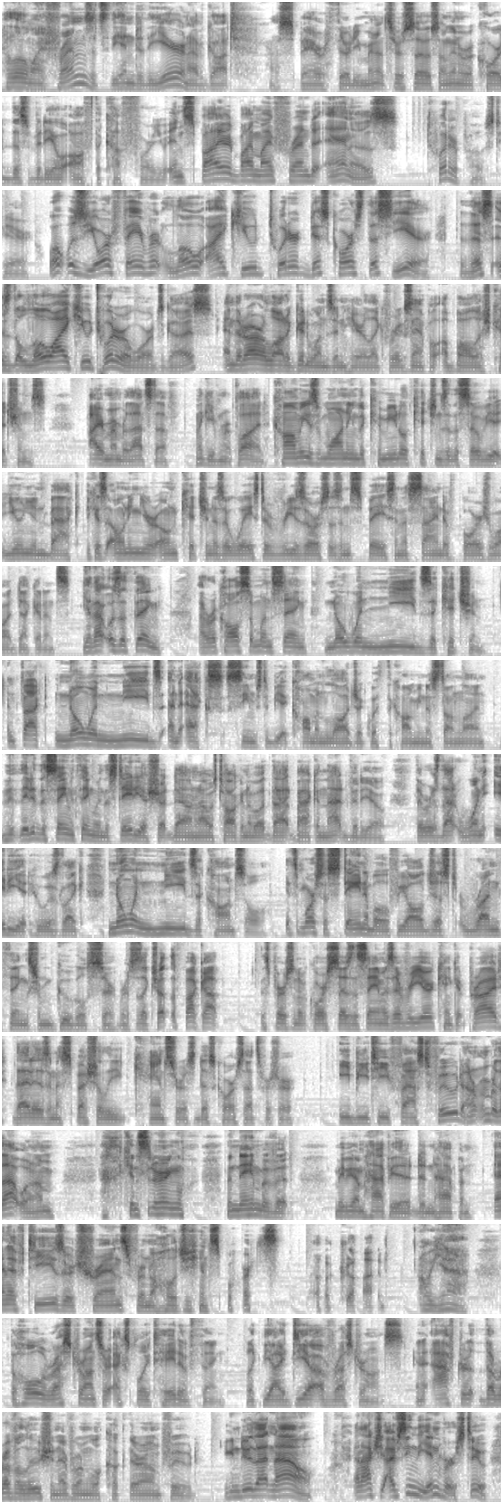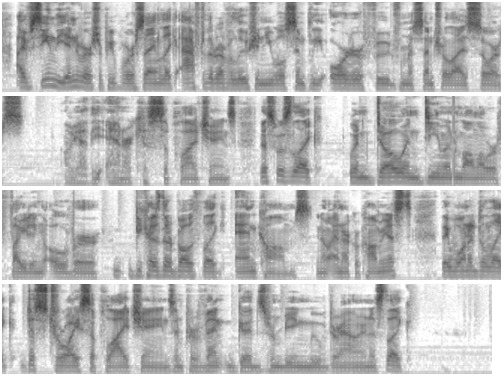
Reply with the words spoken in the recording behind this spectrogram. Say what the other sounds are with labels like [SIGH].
Hello, my friends. It's the end of the year, and I've got a spare 30 minutes or so, so I'm going to record this video off the cuff for you. Inspired by my friend Anna's Twitter post here. What was your favorite low IQ Twitter discourse this year? This is the Low IQ Twitter Awards, guys. And there are a lot of good ones in here, like, for example, Abolish Kitchens. I remember that stuff. I think he even replied. Commies wanting the communal kitchens of the Soviet Union back because owning your own kitchen is a waste of resources and space and a sign of bourgeois decadence. Yeah, that was a thing. I recall someone saying, no one needs a kitchen. In fact, no one needs an X seems to be a common logic with the communists online. They did the same thing when the Stadia shut down, and I was talking about that back in that video. There was that one idiot who was like, no one needs a console. It's more sustainable if we all just run things from Google servers. It's like, shut the fuck up. This person, of course, says the same as every year, kink at pride. That is an especially cancerous discourse, that's for sure. EBT fast food, I don't remember that one. I'm [LAUGHS] considering the name of it. Maybe I'm happy that it didn't happen. NFTs or trans phrenology in sports. [LAUGHS] Oh god. Oh yeah, the whole restaurants are exploitative thing. Like the idea of restaurants. And after the revolution, everyone will cook their own food. You can do that now. And actually, I've seen the inverse too. I've seen the inverse where people were saying, like, after the revolution, you will simply order food from a centralized source. Oh, yeah, the anarchist supply chains. This was like when Doe and Demon Mama were fighting over because they're both like ancoms, you know, anarcho-communists. They wanted to like destroy supply chains and prevent goods from being moved around, and it's like,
